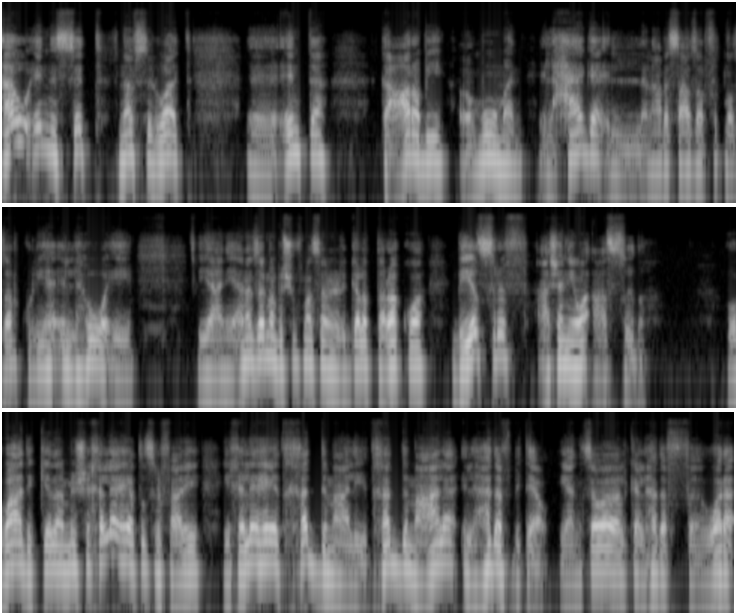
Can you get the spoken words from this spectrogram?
أو إن الست في نفس الوقت آه، أنت كعربي عموما الحاجة اللي أنا بس عايز ألفت نظركم ليها اللي هو إيه؟ يعني أنا زي ما بشوف مثلا الرجالة التراكوة بيصرف عشان يوقع الصيدة. وبعد كده مش يخليها هي تصرف عليه يخليها هي تخدم عليه تخدم على الهدف بتاعه. يعني سواء كان الهدف ورق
